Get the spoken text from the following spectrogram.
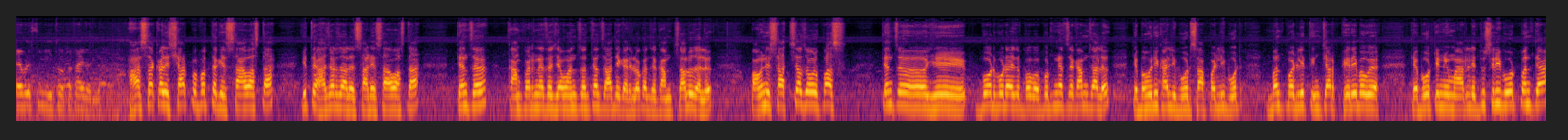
त्यावेळेस तुम्ही इथं होता काय घडलं? आज सकाळी शार्प पत्तक आहे सहा वाजता. इथे हजर झालं साडेसहा वाजता. त्यांचं काम करण्याचं जवानचं त्यांचं अधिकारी लोकांचं काम चालू झालं. पावणे सातच्या जवळपास त्यांचं हे बोट बुडायचं ब बुडण्याचं काम झालं. ते भवरीखाली बोट सापडली बोट बंद पडली. तीन चार फेरे ब त्या बोटीने मारले. दुसरी बोट पण त्या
